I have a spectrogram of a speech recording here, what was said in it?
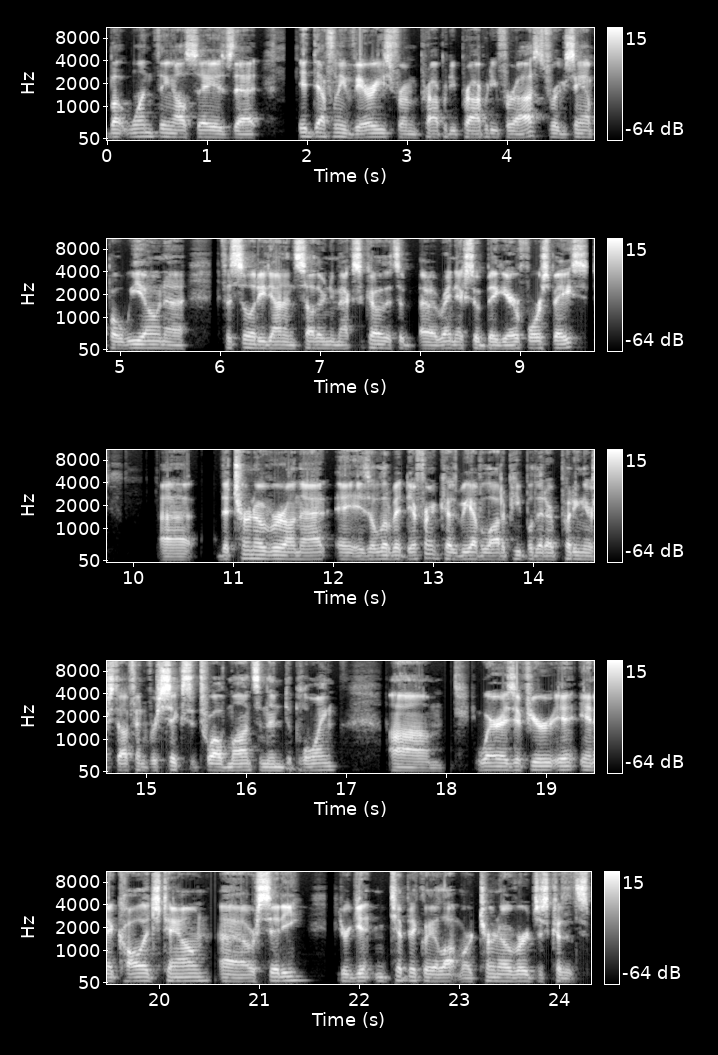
but one thing I'll say is that it definitely varies from property to property for us. For example, we own a facility down in southern New Mexico that's a, uh, right next to a big Air Force base. Uh, the turnover on that is a little bit different because we have a lot of people that are putting their stuff in for six to 12 months and then deploying. Um, whereas if you're in, in a college town uh, or city, you're getting typically a lot more turnover just because it's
